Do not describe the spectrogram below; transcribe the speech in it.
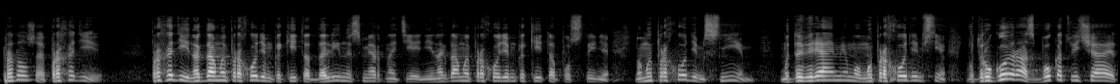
продолжай, проходи. Проходи. Иногда мы проходим какие-то долины смертной тени, иногда мы проходим какие-то пустыни, но мы проходим с Ним, мы доверяем Ему, мы проходим с Ним. В другой раз Бог отвечает,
